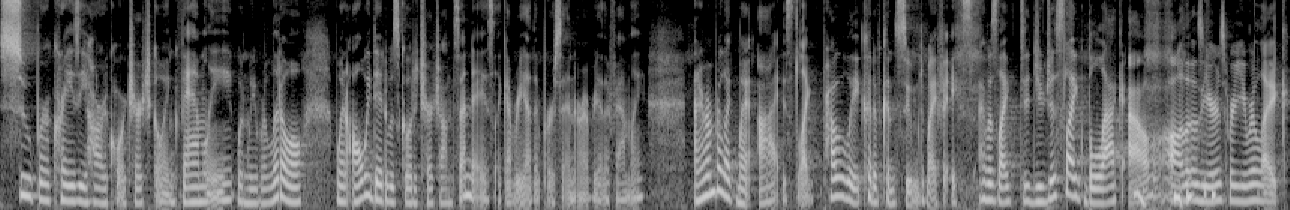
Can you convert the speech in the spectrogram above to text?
super crazy hardcore church going family when we were little when all we did was go to church on Sundays like every other person or every other family. And I remember like my eyes like probably could have consumed my face. I was like, did you just like black out all those years where you were like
